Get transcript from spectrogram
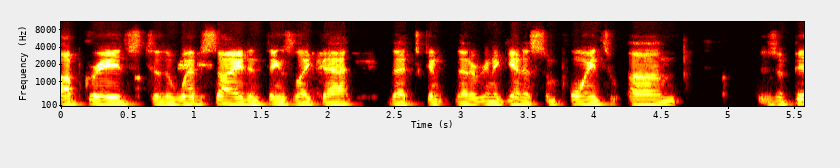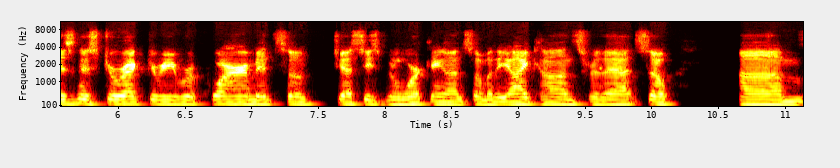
upgrades to the website and things like that, that's, gon- that are gonna get us some points. Um, There's a business directory requirement, so Jesse's been working on some of the icons for that, so um,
